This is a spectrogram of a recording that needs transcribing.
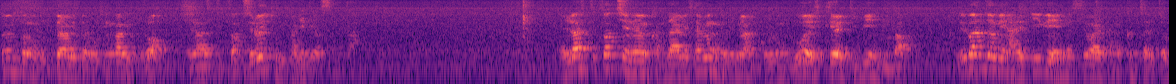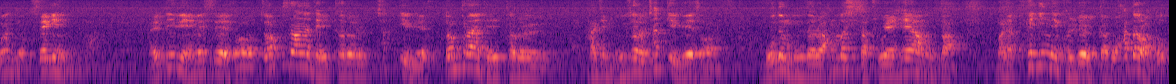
효율성을 높여야겠다고 생각이 들어 엘라스틱 서치를 도입하게 되었습니다. 엘라스틱 서치는 간단하게 설명드리면 결국 NoSQL DB입니다. 일반적인 RDB MS와의 가장 큰 차이점은 역색인입니다. RDB MS에서 점프라는 데이터를 찾기 위해 점프라는 데이터를 가진 문서를 찾기 위해서 모든 문서를 한 번씩 다 조회해야 합니다. 만약 색인이 걸려 있다고 하더라도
